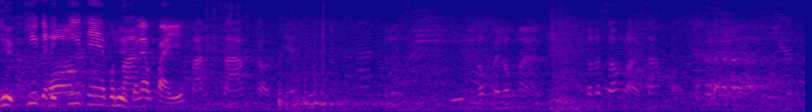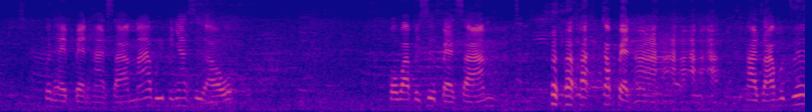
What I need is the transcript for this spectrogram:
ถือกี้กับได้กี้แน่บ่ถือก็แล้วไปพันสามเก่าเจ็ดก็เลยลบไปลบมาตัวละสองร้อยสามร้อยเพิ่นให้แปดหาสามมาวิปัญญาซื้อเอาเพราะว่าไปซื้อแปดสามกับแปดหาหาสามบ่ซื้อ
